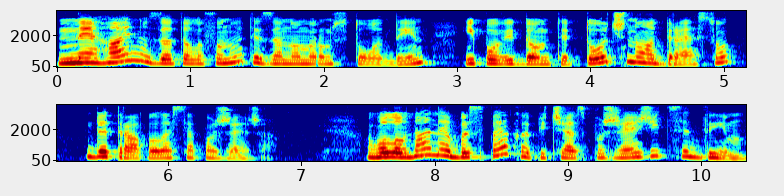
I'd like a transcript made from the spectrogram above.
негайно зателефонуйте за номером 101 і повідомте точну адресу, де трапилася пожежа. Головна небезпека під час пожежі це дим.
